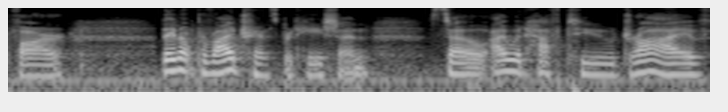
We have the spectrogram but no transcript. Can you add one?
far? They don't provide transportation. So I would have to drive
